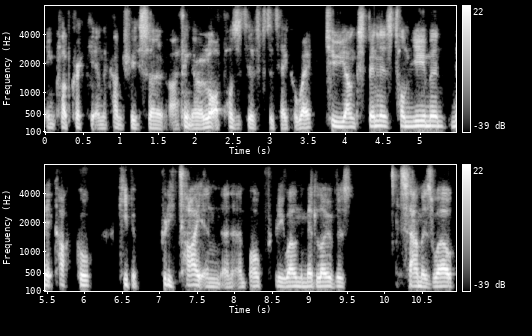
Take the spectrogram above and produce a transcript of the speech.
in club cricket in the country. So I think there are a lot of positives to take away. Two young spinners, Tom Newman, Nick Huckle, keep it pretty tight and, and, and bowl pretty well in the middle overs. Sam as well,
